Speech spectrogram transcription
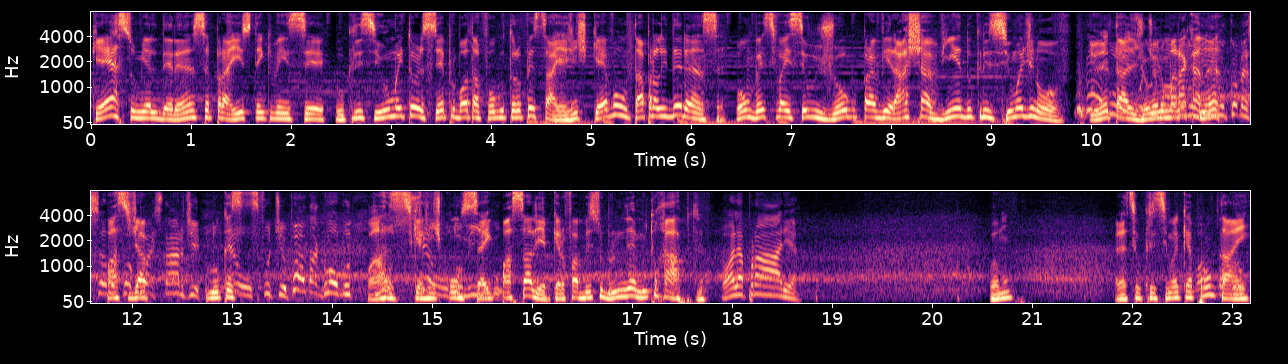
quer assumir a liderança, para isso tem que vencer o Criciúma e torcer pro Botafogo tropeçar. E a gente quer voltar pra liderança. Vamos ver se vai ser o jogo para virar a chavinha do Criciúma de novo. E o detalhe, o jogo é no Maracanã. pouco já tarde, Lucas- é o futebol da Globo quase que a gente consegue domingo. passar ali, porque era o Fabrício Bruno, ele é muito rápido. Olha pra área. Vamos. Parece que o Criciúma quer aprontar, hein?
